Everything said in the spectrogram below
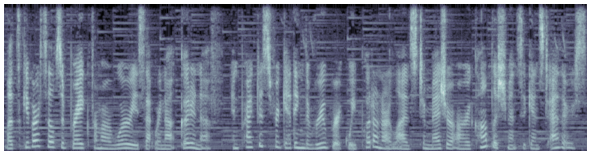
Let's give ourselves a break from our worries that we're not good enough, and practice forgetting the rubric we put on our lives to measure our accomplishments against others.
